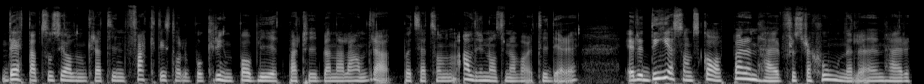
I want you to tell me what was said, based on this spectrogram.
detta att socialdemokratin faktiskt håller på att krympa och bli ett parti bland alla andra på ett sätt som de aldrig någonsin har varit tidigare. Är det det som skapar den här frustrationen eller den här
